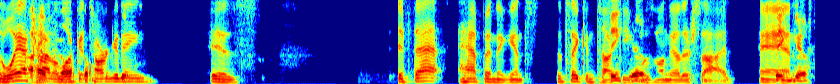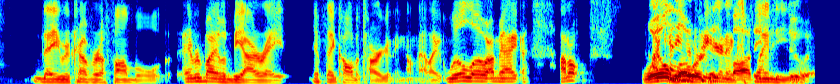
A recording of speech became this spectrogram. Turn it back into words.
the way I try I to look at targeting is if that happened against, let's say Kentucky Bingo. was on the other side and Bingo. they recover a fumble, everybody would be irate if they called a targeting on that. Like Will Lower, I mean, I, I don't. Will I can't even sit his explain to you. do it.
